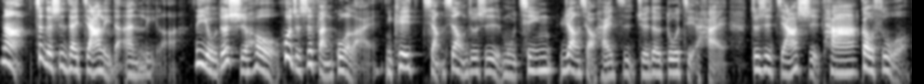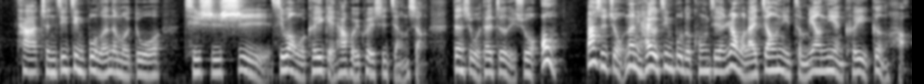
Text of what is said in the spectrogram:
那这个是在家里的案例了。那有的时候，或者是反过来，你可以想象，就是母亲让小孩子觉得多解嗨，就是假使他告诉我他成绩进步了那么多，其实是希望我可以给他回馈是奖赏，但是我在这里说哦。八十九，那你还有进步的空间，让我来教你怎么样念可以更好。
